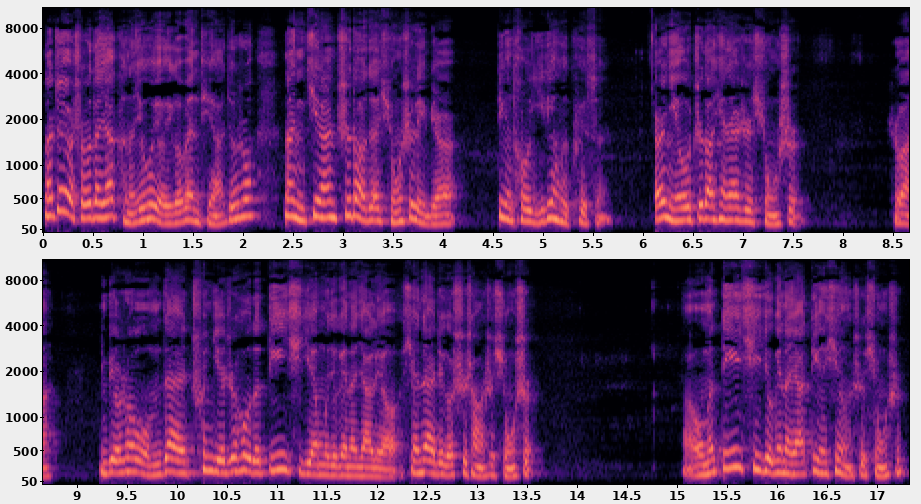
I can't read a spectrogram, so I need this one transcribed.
那这个时候，大家可能就会有一个问题啊，就是说，那你既然知道在熊市里边定投一定会亏损，而你又知道现在是熊市，是吧？你比如说，我们在春节之后的第一期节目就跟大家聊，现在这个市场是熊市，啊，我们第一期就跟大家定性是熊市，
